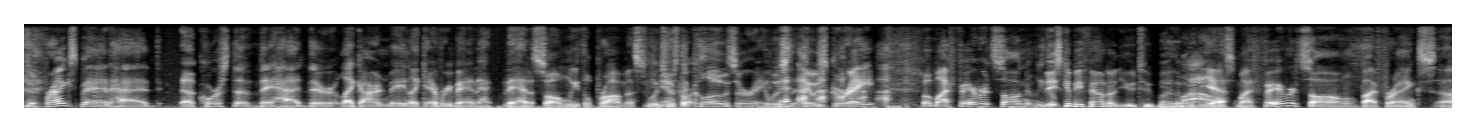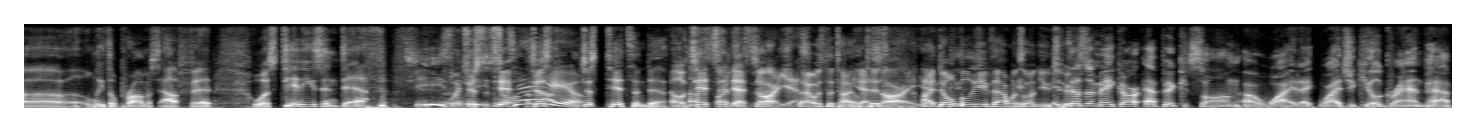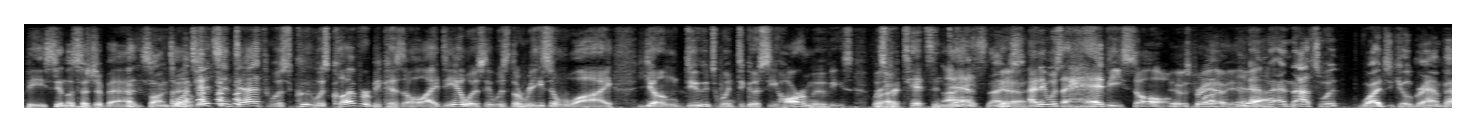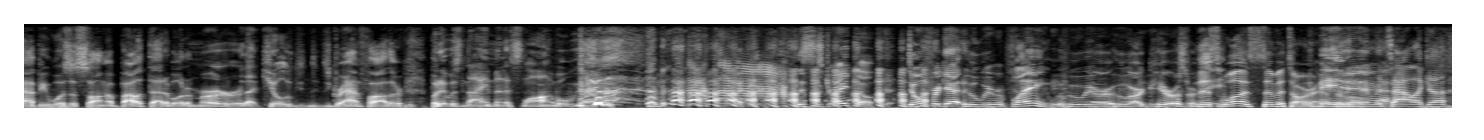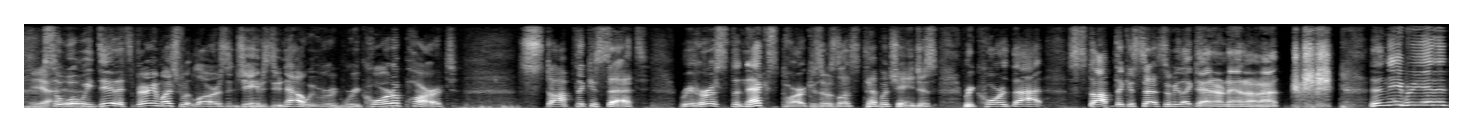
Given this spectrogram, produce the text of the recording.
The Frank's band had, of course, the they had their like Iron Maiden, like every band, they had a song "Lethal Promise," which Yeah, was of the closer. It was it was great, but my favorite song in Lethal These can be found on YouTube, by the way. Yes, my favorite song by Frank's uh, Lethal Promise outfit was "Titties and Death," Jeez, which is Tit- song. just Damn. just tits and death. oh tits and death. Sorry, yes, That was the title. Yeah, Tits. sorry, yeah. I don't believe that one's on YouTube. It doesn't make our epic song uh, "Why'd Why'd You Kill Grandpappy" seem like such a bad song title. Well, tits and death was was clever because the whole idea was it was the reason why young dudes went to go see horror movies was for tits and nice, death, nice. Yeah. and it was a heavy song. It was pretty heavy. Yeah. yeah. And, and that's what "Why'd You Kill Grandpappy" was a song about that, about a murderer that killed grandfather. But it was nine minutes long. What would we do? this is great, though. Don't forget who we were playing, who we were, who our heroes were. This Maiden- was Scimitar. after Maiden all. and Metallica. Yeah. so what we did, it's very much what Lars and James do now. We re- record a part, stop the cassette, rehearse the next part because there was lots of tempo changes. Record that, stop the cassette, so it'd be like inebriated.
